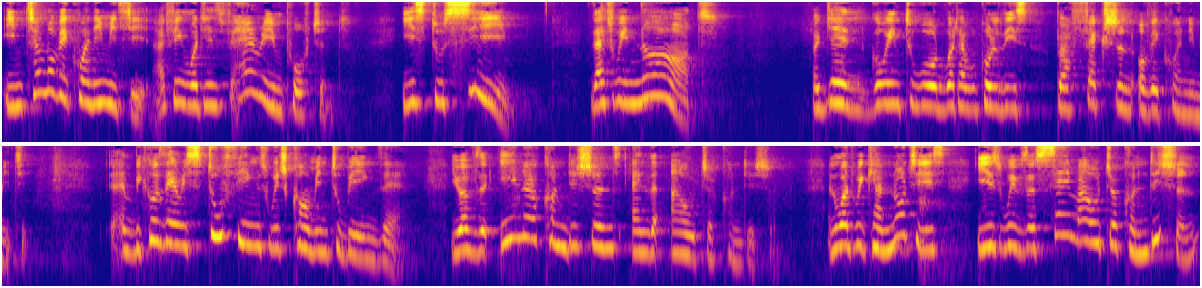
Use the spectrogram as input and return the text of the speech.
In terms of equanimity, I think what is very important is to see that we're not, again, going toward what I would call this perfection of equanimity. Because there is two things which come into being there. You have the inner conditions and the outer condition. And what we can notice is with the same outer condition,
